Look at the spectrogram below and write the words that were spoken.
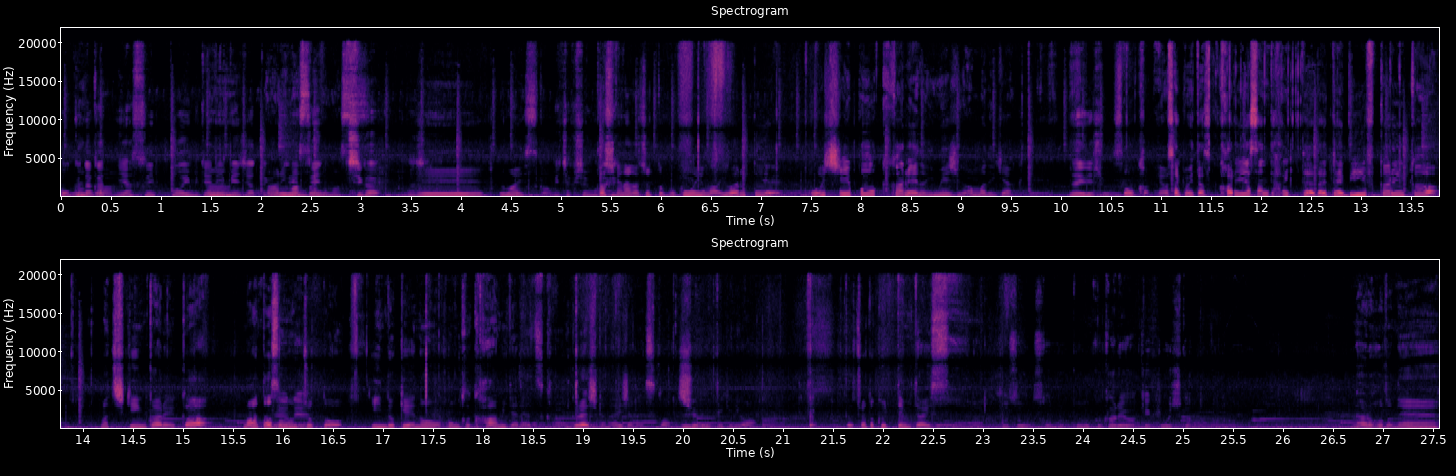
ポークなんか安いっぽいみたいなイメージあったけど、うんあります全然違う。マジで。へえうまいっすか。めちゃくちゃうまい。確かになんかちょっと僕も今言われて美味しいポークカレーのイメージがあんまできなくて。ないでしょそうか。いやさっきも言ったんですカレー屋さんって入ったら大体ビーフカレーか、まあ、チキンカレーか、まあ、あとはそのちょっとインド系の本格派みたいなやつかぐらいしかないじゃないですか種類的には、ちょっと食ってみたいですね。そうそう。そのポークカレーは結構美味しかったかなるほどね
